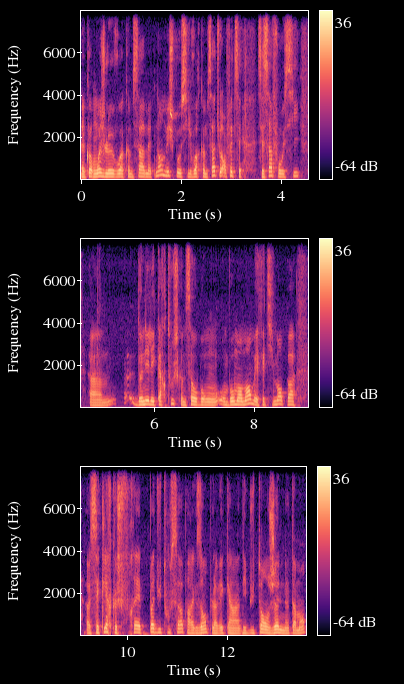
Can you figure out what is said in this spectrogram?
d'accord moi je le vois comme ça maintenant mais je peux aussi le voir comme ça. Tu en fait c'est ça faut aussi euh, donner les cartouches comme ça au bon au bon moment mais effectivement pas. Euh, c'est clair que je ferais pas du tout ça par exemple avec un débutant jeune notamment.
